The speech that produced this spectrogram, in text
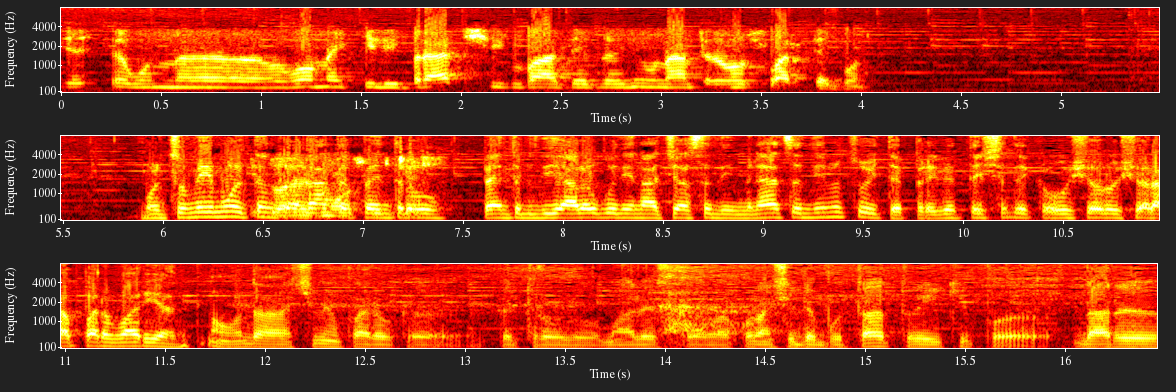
este un uh, om echilibrat și va deveni un antrenor foarte bun. Mulțumim mult încă o doresc dată mult pentru, succes. pentru dialogul din această dimineață. Dinuț, uite, pregătește-te că ușor, ușor apar variante. Nu, da, și mi-e pare rău că Petrolul, mai ales că acolo am și debutat, o echipă, dar uh,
